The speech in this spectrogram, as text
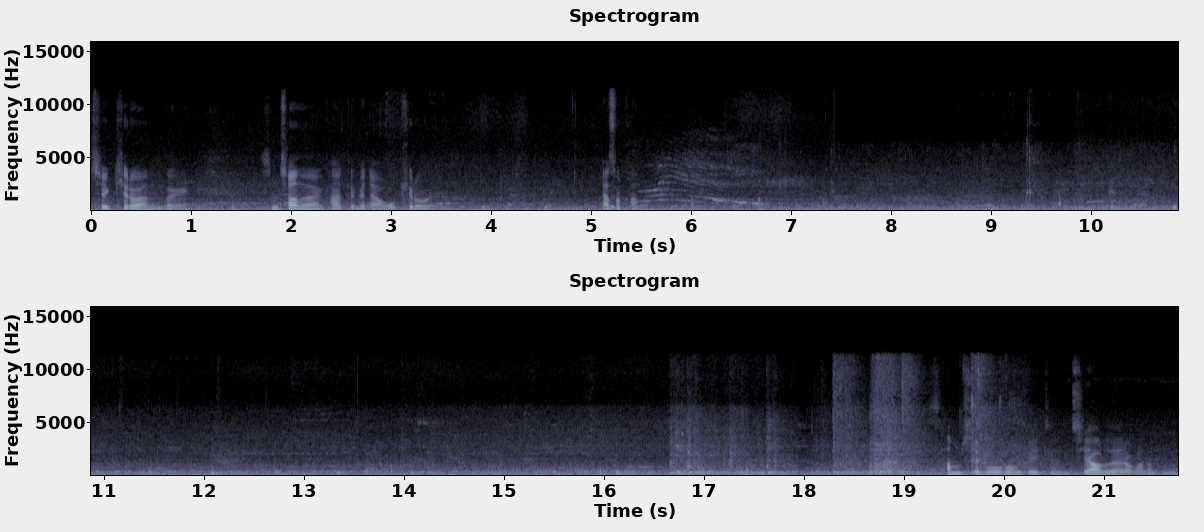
7kg였는데 신천은 갈 때 그냥 5kg예요. 야속하네. (35번) 게이트는 지하로 내려가나 보네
